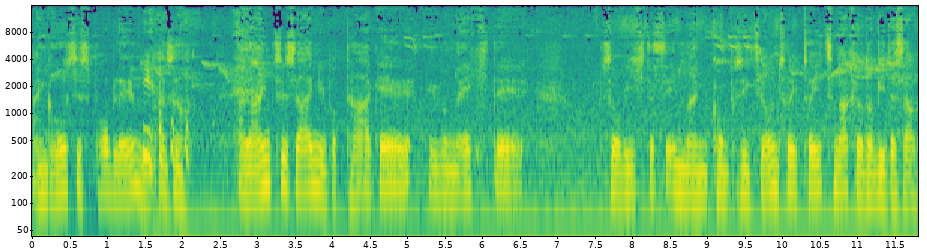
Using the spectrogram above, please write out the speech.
ein großes Problem. Ja. Also allein zu sein über Tage, über Nächte, so wie ich das in meinen Kompositionsretreats mache oder wie das auch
